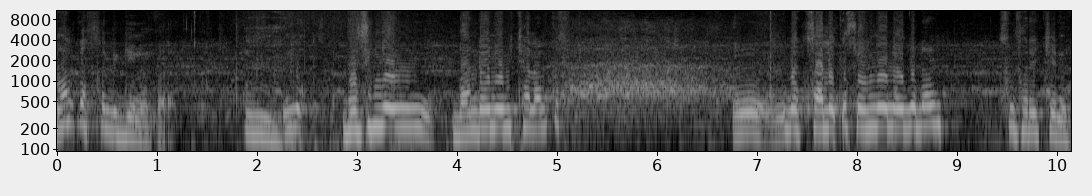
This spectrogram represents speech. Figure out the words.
ማልቀስ ፈልጌ ነበረ። እና በዚህኛው በአንድ አይኔ ብቻ ላልቅስ፣ ሁለት ሳለቅስ ይኸኛውን አይገባም። እሱን ፈርቼ ነው።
